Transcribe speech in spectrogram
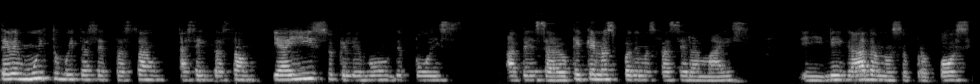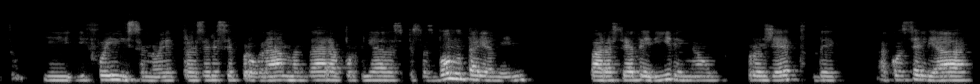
teve muito, muita aceitação, aceitação, e é isso que levou depois a pensar o que, que nós podemos fazer a mais e ligado ao nosso propósito, e, e foi isso, não é? Trazer esse programa, dar a oportunidade às pessoas voluntariamente para se aderirem ao projeto de aconselhar,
